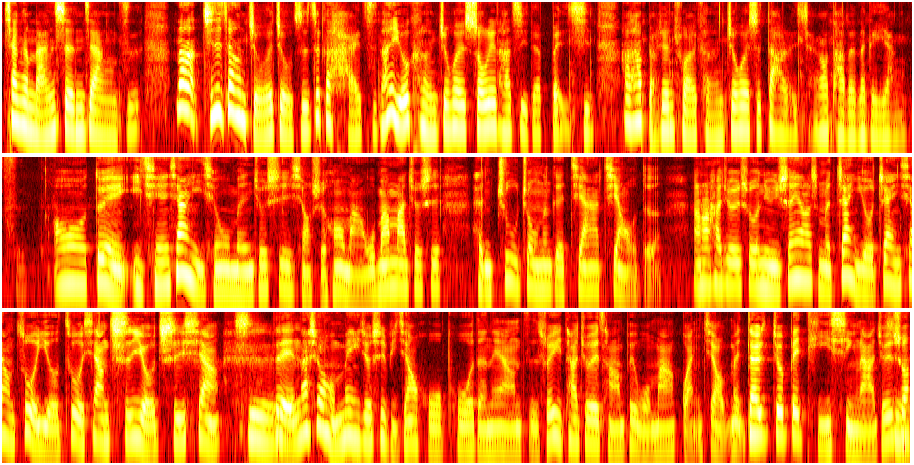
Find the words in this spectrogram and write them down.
像个男生这样子。”那其实这样久而久之，这个孩子他有可能就会收敛他自己的本性，那他表现出来可能就会是大人想要他的那个样子。哦，对，以前像以前我们就是小时候嘛，我妈妈就是很注重那个家教的。然后她就会说，女生要什么站有站相，坐有坐相，吃有吃相，是对。那像我妹就是比较活泼的那样子，所以她就会常常被我妈管教，没，但就被提醒啦，就是说，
